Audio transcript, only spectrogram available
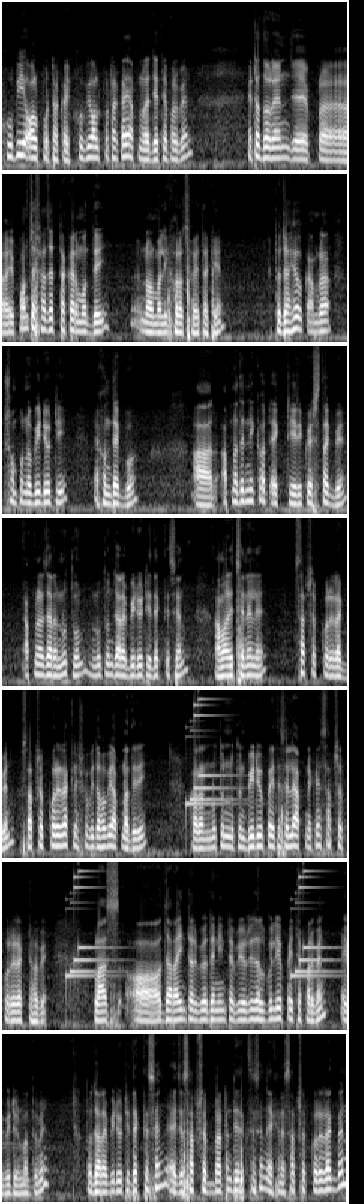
খুবই অল্প টাকায়, খুবই অল্প টাকায় আপনারা যেতে পারবেন। এটা ধরেন যে প্রায় পঞ্চাশ হাজার টাকার মধ্যেই নর্মালি খরচ হয়ে থাকে। তো যাই হোক, আমরা সম্পূর্ণ ভিডিওটি এখন দেখব। আর আপনাদের নিকট একটি রিকোয়েস্ট থাকবে, আপনারা যারা নতুন নতুন যারা ভিডিওটি দেখতেছেন, আমার এই চ্যানেলে সাবস্ক্রাইব করে রাখবেন। সাবস্ক্রাইব করে রাখলে সুবিধা হবে আপনাদেরই। কারণ নতুন নতুন ভিডিও পাইতে চাইলে আপনাকে সাবস্ক্রাইব করে রাখতে হবে। প্লাস যারা ইন্টারভিউ দেন ইন্টারভিউ রেজাল্টগুলিও পেতে পারবেন এই ভিডিওর মাধ্যমে। তো যারা ভিডিওটি দেখতেছেন, এই যে সাবস্ক্রাইব বাটনটি দেখতেছেন, এখানে সাবস্ক্রাইব করে রাখবেন।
